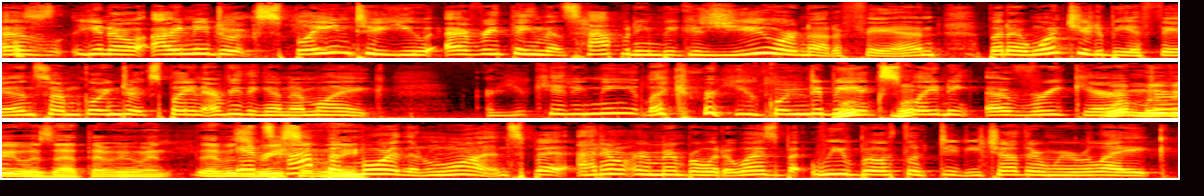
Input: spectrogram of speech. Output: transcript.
as you know I need to explain to you everything that's happening because you are not a fan but I want you to be a fan so I'm going to explain everything and I'm like are you kidding me like are you going to be What- what- explaining every character What movie was that that we went? That was it's recently. happened more than once, but I don't remember what it was. But we both looked at each other and we were like,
